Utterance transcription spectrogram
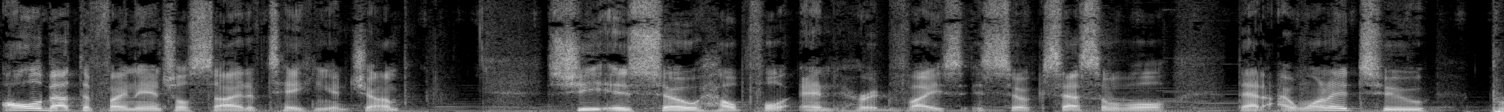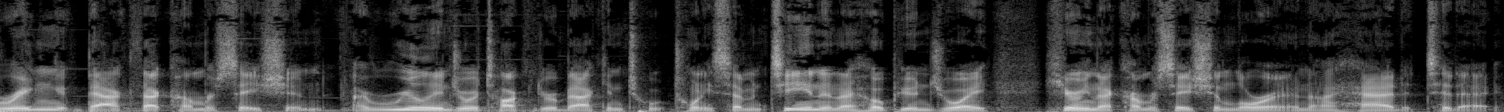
all about the financial side of taking a jump. She is so helpful and her advice is so accessible that I wanted to bring back that conversation. I really enjoyed talking to her back in 2017, and I hope you enjoy hearing that conversation Laura and I had today.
